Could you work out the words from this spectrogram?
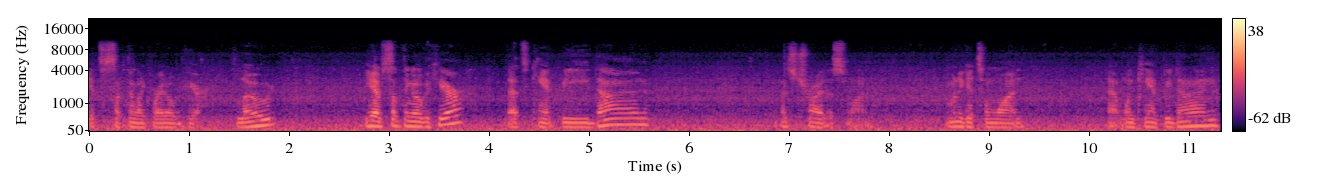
Get to something like right over here. Load. You have something over here. That can't be done. Let's try this one. I'm going to get to one. That one can't be done.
